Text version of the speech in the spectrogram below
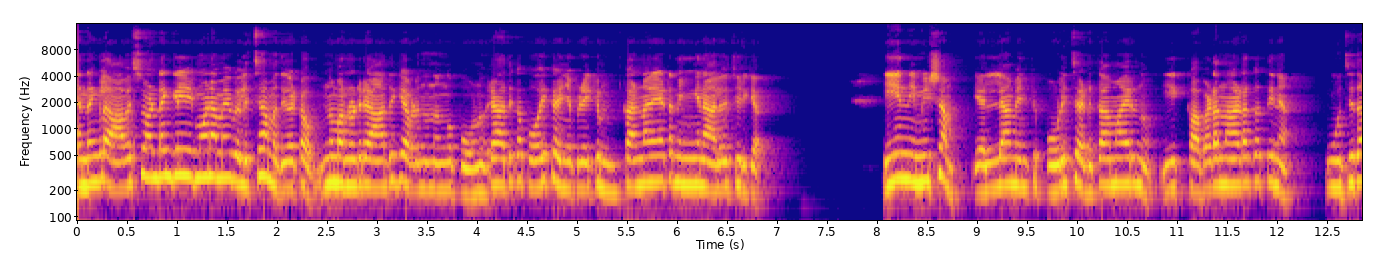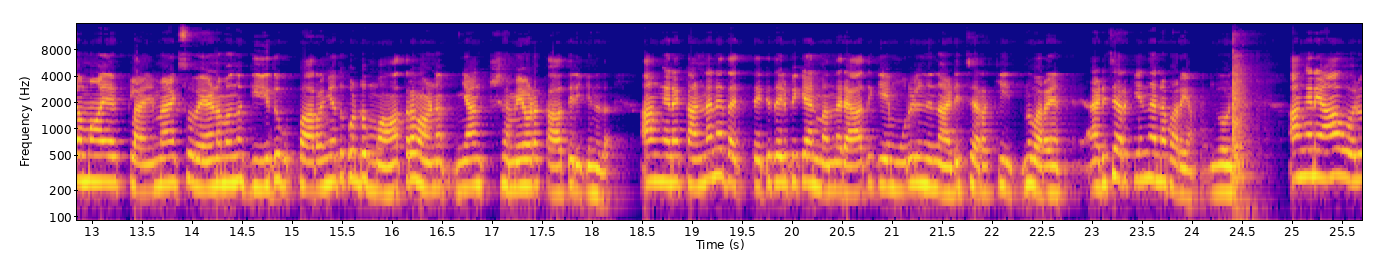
എന്തെങ്കിലും ആവശ്യമുണ്ടെങ്കിൽ മോൻ അമ്മയെ വിളിച്ചാൽ മതി കേട്ടോ. എന്ന് പറഞ്ഞുകൊണ്ട് രാധിക അവിടെ നിന്ന് അങ്ങ് പോണു. രാധിക പോയി കഴിഞ്ഞപ്പോഴേക്കും കണ്ണനേട്ടൻ ഇങ്ങനെ ആലോചിച്ചിരിക്കാം. ഈ നിമിഷം എല്ലാം എനിക്ക് പൊളിച്ചെടുക്കാമായിരുന്നു. ഈ കപട നാടകത്തിന് ഉചിതമായ ക്ലൈമാക്സ് വേണമെന്ന് ഗീതു പറഞ്ഞത് കൊണ്ട് മാത്രമാണ് ഞാൻ ക്ഷമയോടെ കാത്തിരിക്കുന്നത്. അങ്ങനെ കണ്ണനെ തെറ്റിദ്ധരിപ്പിക്കാൻ വന്ന രാധികയെ മുറിയിൽ നിന്ന് അടിച്ചിറക്കി എന്ന് പറയാൻ അടിച്ചിറക്കി എന്ന് തന്നെ പറയാം ഗോവിന്ദ് അങ്ങനെ ആ ഒരു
